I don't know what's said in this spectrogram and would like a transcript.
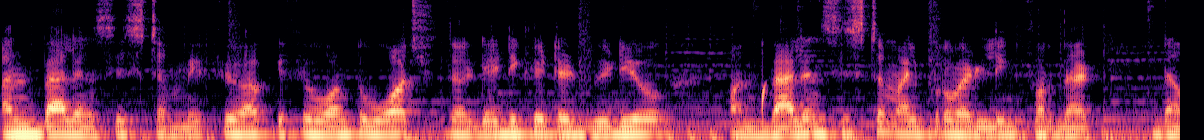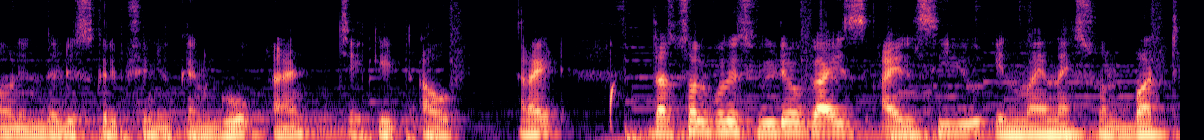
unbalanced system. If you have, if you want to watch the dedicated video on balance system, I'll provide link for that down in the description. You can go and check it out. Right. That's all for this video, guys. I'll see you in my next one. But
